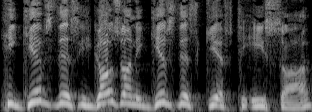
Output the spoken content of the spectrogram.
he gives this, he goes on, he gives this gift to Esau.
